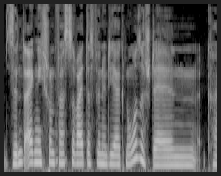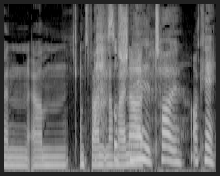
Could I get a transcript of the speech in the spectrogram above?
sind eigentlich schon fast so weit, dass wir eine Diagnose stellen können. Ähm, und zwar Ach, nach so meiner. Schnell, toll, okay.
